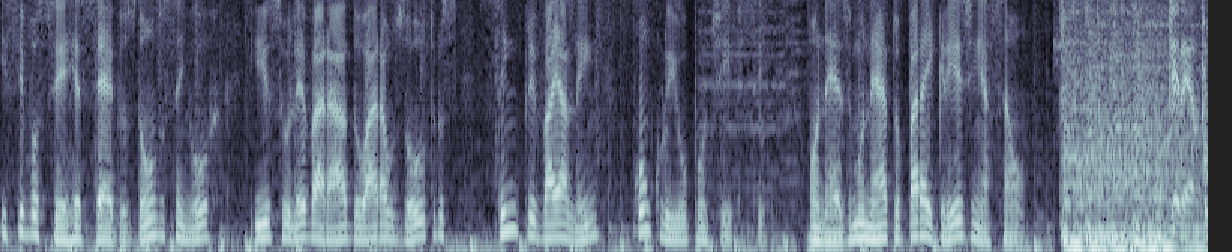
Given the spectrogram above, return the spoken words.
e se você recebe os dons do Senhor, isso o levará a doar aos outros, sempre vai além, concluiu o pontífice. Onésimo Neto para a Igreja em Ação. Direto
